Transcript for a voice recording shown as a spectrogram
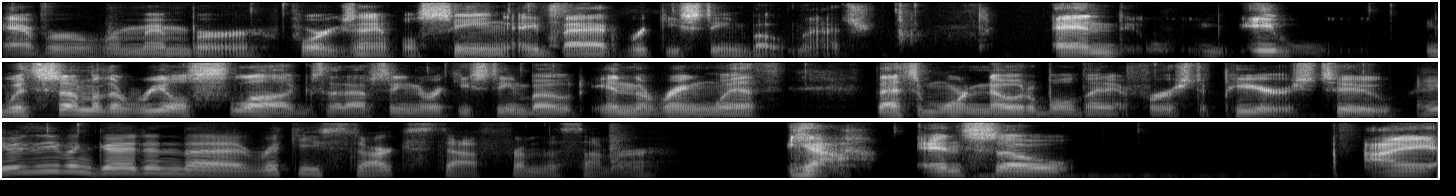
ever remember, for example, seeing a bad Ricky Steamboat match. And it, with some of the real slugs that I've seen Ricky Steamboat in the ring with, that's more notable than it first appears too. He was even good in the Ricky Stark stuff from the summer. Yeah, and so I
